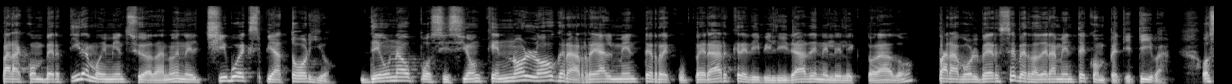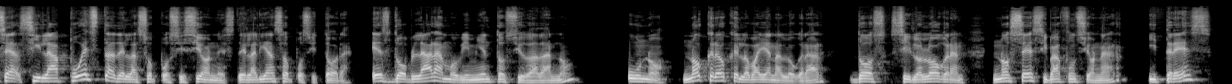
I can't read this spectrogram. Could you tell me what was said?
para convertir a Movimiento Ciudadano en el chivo expiatorio de una oposición que no logra realmente recuperar credibilidad en el electorado para volverse verdaderamente competitiva. O sea, si la apuesta de las oposiciones, de la alianza opositora, es doblar a Movimiento Ciudadano, uno, no creo que lo vayan a lograr. Dos, si lo logran, no sé si va a funcionar. Y tres,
